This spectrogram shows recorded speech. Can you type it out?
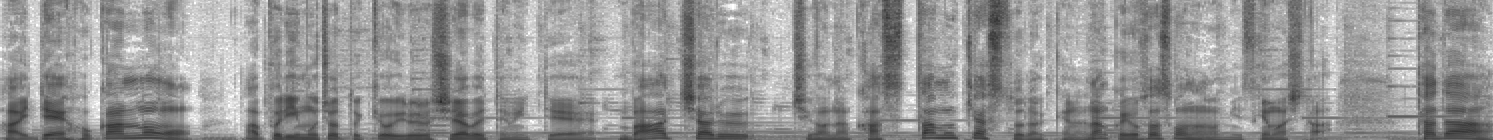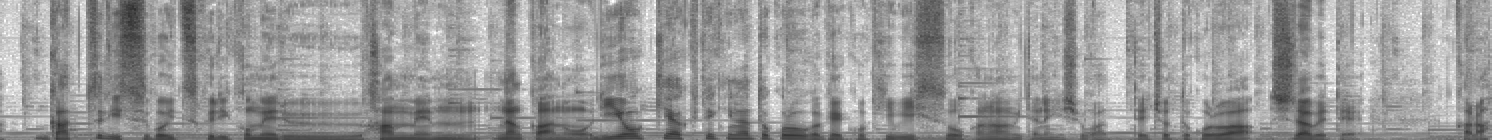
はい。で、他のアプリもちょっと今日いろいろ調べてみて、バーチャル、違うな、カスタムキャストだっけな、なんか良さそうなのを見つけました。ただがっつりすごい作り込める反面なんかあの利用規約的なところが結構厳しそうかなみたいな印象があってちょっとこれは調べてから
